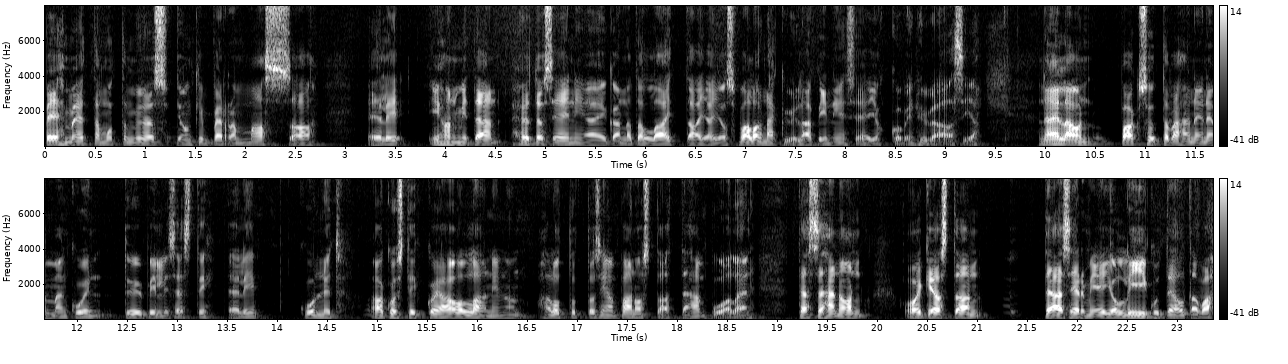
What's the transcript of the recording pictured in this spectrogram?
pehmeyttä, mutta myös jonkin verran massaa. Eli ihan mitään hötöseiniä ei kannata laittaa ja jos valo näkyy läpi, niin se ei ole kovin hyvä asia. Näillä on paksuutta vähän enemmän kuin tyypillisesti, eli kun nyt akustikkoja ollaan, niin on haluttu tosiaan panostaa tähän puoleen. Tässähän on oikeastaan, tämä sermi ei ole liikuteltava,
